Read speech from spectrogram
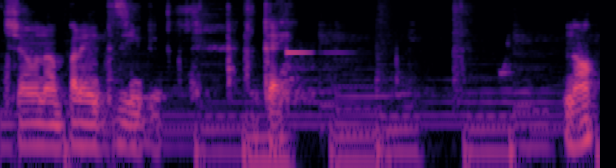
C'è una parentesi in più. Ok. No?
